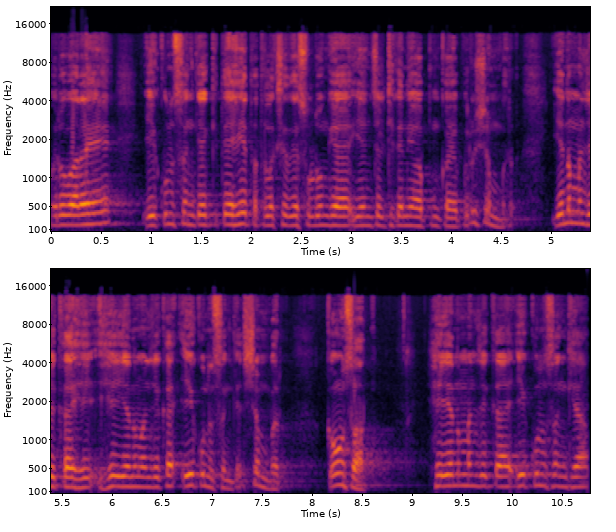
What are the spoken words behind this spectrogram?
बरोबर आहे. एकूण संख्या किती आहे त्यात लक्षात घ्या सोडून घ्या. यांच्या ठिकाणी आपण काय करू? शंभर. यन म्हणजे काय? हे हे यन म्हणजे काय? एकूण संख्या. शंभर. कंसात हे यन म्हणजे काय? एकूण संख्या.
